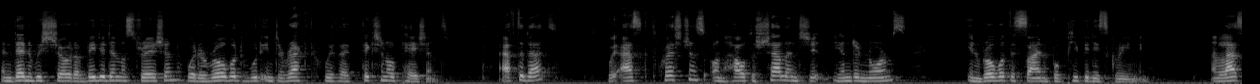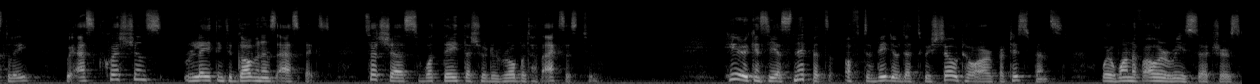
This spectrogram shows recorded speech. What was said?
And then we showed a video demonstration where the robot would interact with a fictional patient. After that, we asked questions on how to challenge gender norms in robot design for PPD screening. And lastly, we asked questions relating to governance aspects, such as what data should a robot have access to. Here you can see a snippet of the video that we showed to our participants, where one of our researchers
